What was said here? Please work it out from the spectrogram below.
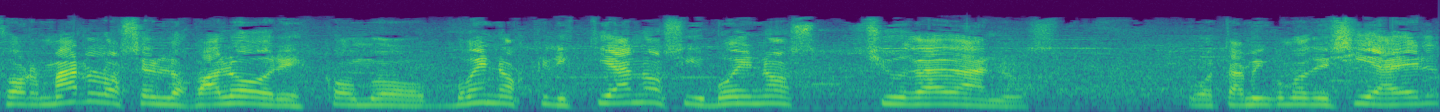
formarlos en los valores como buenos cristianos y buenos ciudadanos, o también como decía él,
